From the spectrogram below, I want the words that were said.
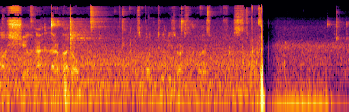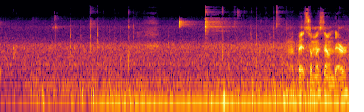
Oh shoot, not another puzzle. I Guess I'll go to these doors. Go this first. I bet someone's down there.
